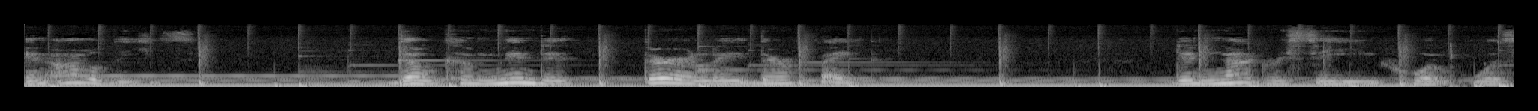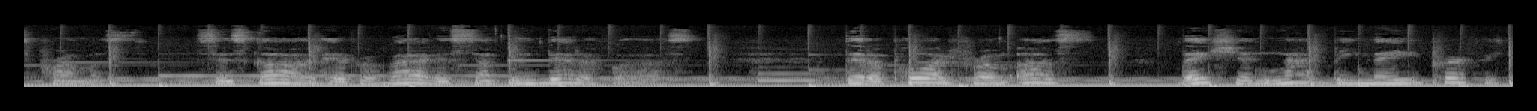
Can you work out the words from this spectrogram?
In all these, though commended thoroughly their faith, did not receive what was promised, since God had provided something better for us, that apart from us, they should not be made perfect.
